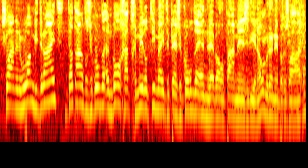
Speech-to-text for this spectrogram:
slaan en hoe lang die draait, dat aantal seconden. Een bal gaat gemiddeld 10 meter per seconde. En we hebben al een paar mensen die een home run hebben geslagen.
